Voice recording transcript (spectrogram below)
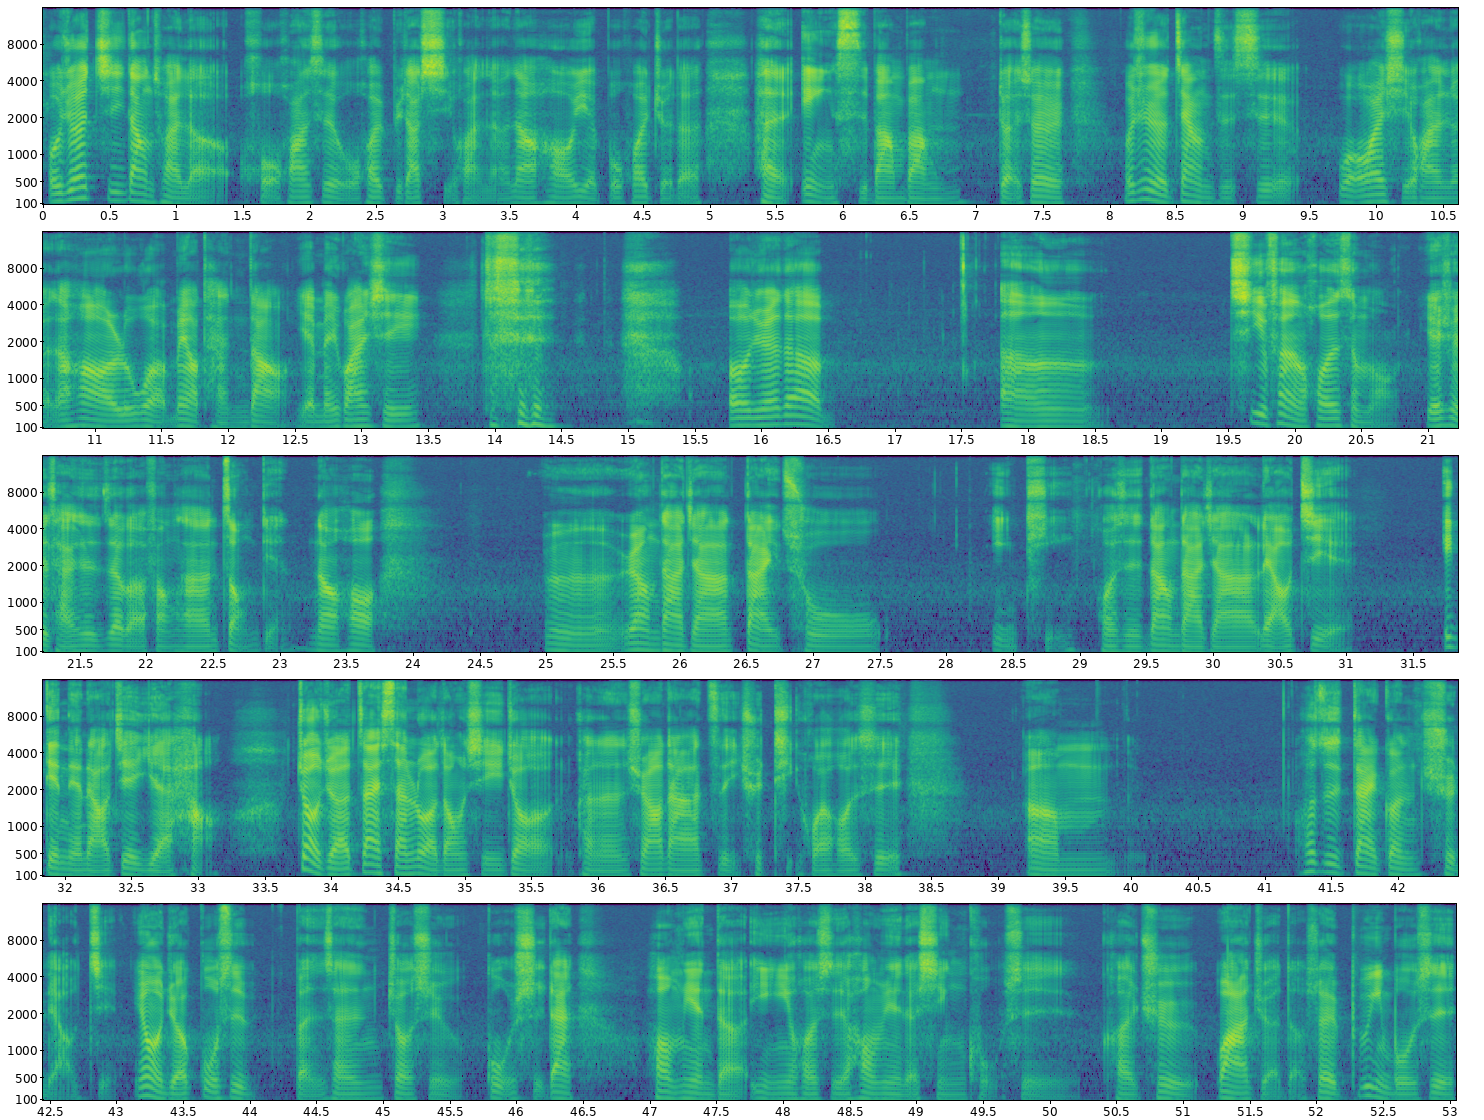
我觉得激荡出来的火花是我会比较喜欢的，然后也不会觉得很硬死邦邦。对，所以我觉得这样子是我会喜欢的。然后如果没有谈到也没关系，就是我觉得，嗯。气氛或者什么，也许才是这个访谈的重点。然后，嗯，让大家带出议题，或是让大家了解一点点了解也好。就我觉得，再深入的东西，就可能需要大家自己去体会，或者是嗯，或是再更去了解。因为我觉得故事本身就是故事，但。后面的意义或是后面的辛苦是可以去挖掘的，所以并不是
